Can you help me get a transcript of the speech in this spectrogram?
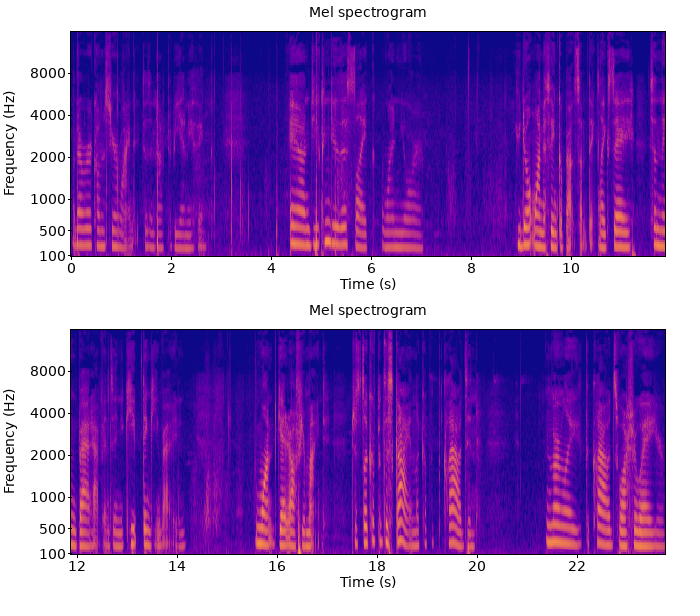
whatever comes to your mind. It doesn't have to be anything. And you can do this like when you're you don't want to think about something. Like say something bad happens and you keep thinking about it and you want to get it off your mind. Just look up at the sky and look up at the clouds and normally the clouds wash away your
